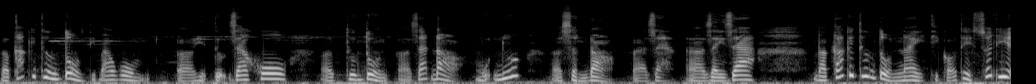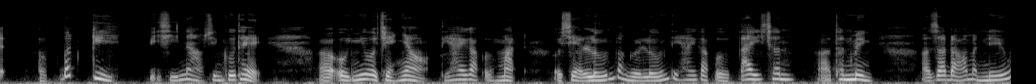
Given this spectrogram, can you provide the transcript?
và các cái thương tổn thì bao gồm uh, hiện tượng da khô, uh, thương tổn uh, rát đỏ, mụn nước, uh, sẩn đỏ và giả, uh, dày da. Và các cái thương tổn này thì có thể xuất hiện ở bất kỳ vị trí nào trên cơ thể. Ờ, ở như ở trẻ nhỏ thì hay gặp ở mặt, ở trẻ lớn và người lớn thì hay gặp ở tay chân ờ, thân mình. Ờ, do đó mà nếu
